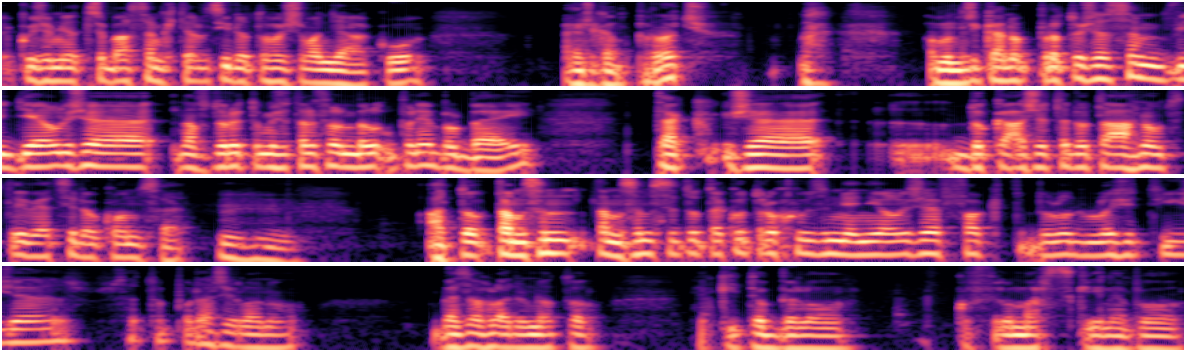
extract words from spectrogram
jako, že mě třeba jsem chtěl jít do toho švandáku a já říkám, proč? A on říká, no protože jsem viděl, že navzdory tomu, že ten film byl úplně blbej, takže eh, dokážete dotáhnout ty věci do konce. Mhm. A to, tam, jsem, tam jsem si to tako trochu změnil, že fakt bylo důležitý, že se to podařilo, no. Bez ohledu na to, jaký to bylo jako filmarsky, nebo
